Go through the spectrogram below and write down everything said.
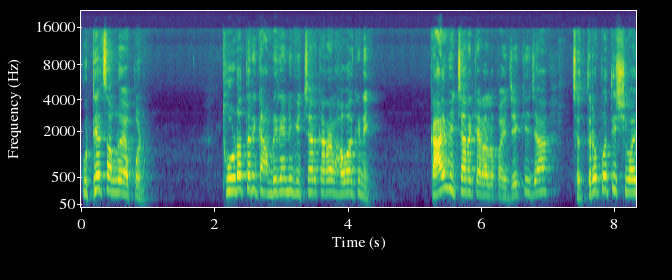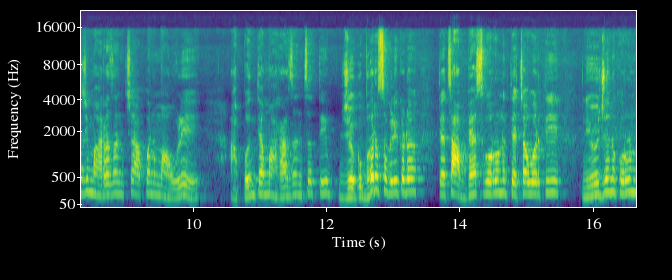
कुठे चाललो आहे आपण? थोडं तरी गांभीर्याने विचार करायला हवा की नाही? काय विचार करायला पाहिजे की ज्या छत्रपती शिवाजी महाराजांच्या आपण मावळे आपण त्या महाराजांचं ते जगभर सगळीकडं त्याचा अभ्यास करून त्याच्यावरती नियोजन करून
